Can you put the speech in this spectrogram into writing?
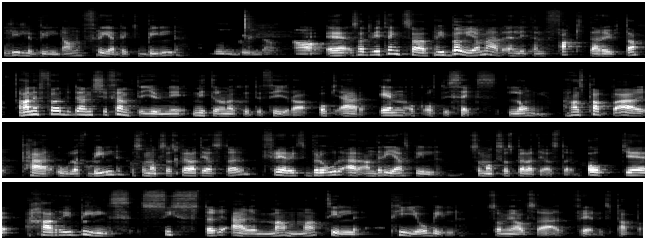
lillbildan Fredrik Bild. Bildbilden. Ja. Eh, Så att vi tänkte så att vi börjar med en liten faktaruta. Han är född den 25 juni 1974 och är 1,86 lång. Hans pappa är Per-Olof Bild som också har spelat i Öster. Fredriks bror är Andreas Bild som också har spelat i Öster. Och eh, Harry Bilds syster är mamma till P.O. Bild som ju alltså är Fredriks pappa.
